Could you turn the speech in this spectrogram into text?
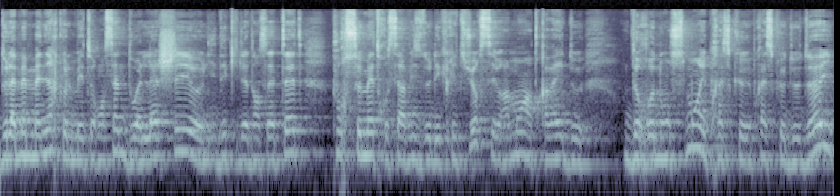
de la même manière que le metteur en scène doit lâcher euh, l'idée qu'il a dans sa tête pour se mettre au service de l'écriture. C'est vraiment un travail de, de renoncement et presque, presque de deuil.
